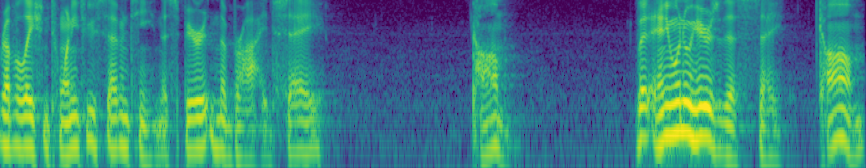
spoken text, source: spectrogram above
Revelation 22 17, the Spirit and the bride say, Come. Let anyone who hears this say, Come.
